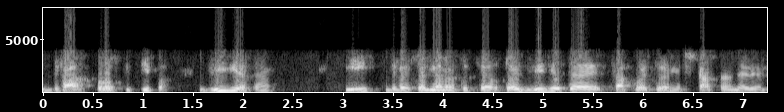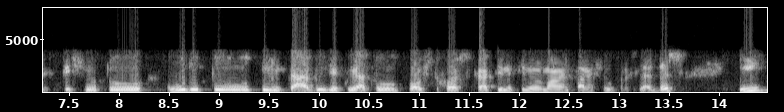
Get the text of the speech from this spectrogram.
два прости типа. Визията и 90-дневната цел. Тоест визията е това, което е мечтата, нереалистичното, лудото, тази визия, която повечето хора ще кажат, ти не си нормален, това нещо го преследваш. И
